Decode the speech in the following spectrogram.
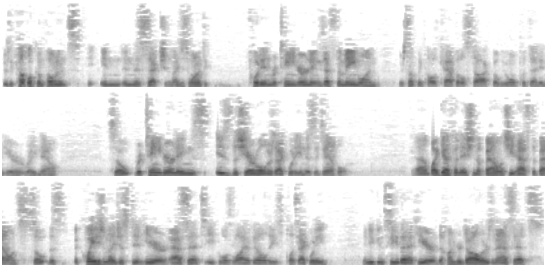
there's a couple components in, in this section. I just wanted to put in retained earnings. That's the main one. There's something called capital stock, but we won't put that in here right now. So retained earnings is the shareholder's equity in this example. Um, by definition, a balance sheet has to balance. So this equation I just did here, assets equals liabilities plus equity, and you can see that here. The $100 in assets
